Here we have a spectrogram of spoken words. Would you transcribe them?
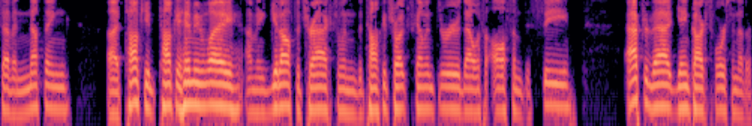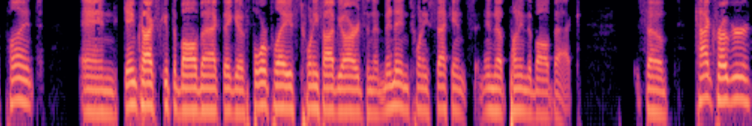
seven nothing. Uh, Tonka Tonka Hemingway, I mean, get off the tracks when the Tonka truck's coming through. That was awesome to see. After that, Gamecocks force another punt, and Gamecocks get the ball back. They go four plays, 25 yards in a minute and 20 seconds, and end up punting the ball back. So Kai Kroeger,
